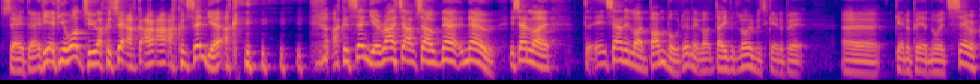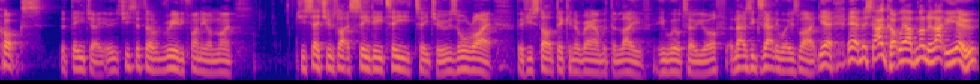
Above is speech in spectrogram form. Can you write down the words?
said, uh, if, you, if you want to, I could, send, I, I, I could send you, I could, I send you right outside. No, no, it sounded like it sounded like Bumble, didn't it? Like David Lloyd was getting a bit, uh, getting a bit annoyed. Sara Cox, the DJ, she said something really funny online. She said she was like a CDT teacher who was all right, but if you start dicking around with the lathe, he will tell you off. And that was exactly what he was like. Yeah, yeah, Mr. Hancock, we'll have none of that with you.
